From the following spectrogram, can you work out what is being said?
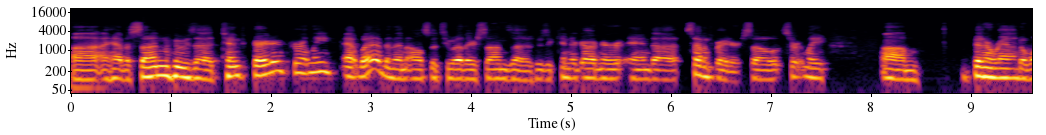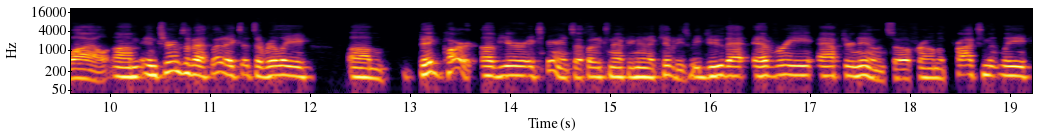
Uh, I have a son who's a 10th grader currently at Webb, and then also two other sons uh, who's a kindergartner and a seventh grader. So certainly um, been around a while. Um, in terms of athletics, it's a really um, big part of your experience, athletics and afternoon activities. We do that every afternoon. So from approximately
